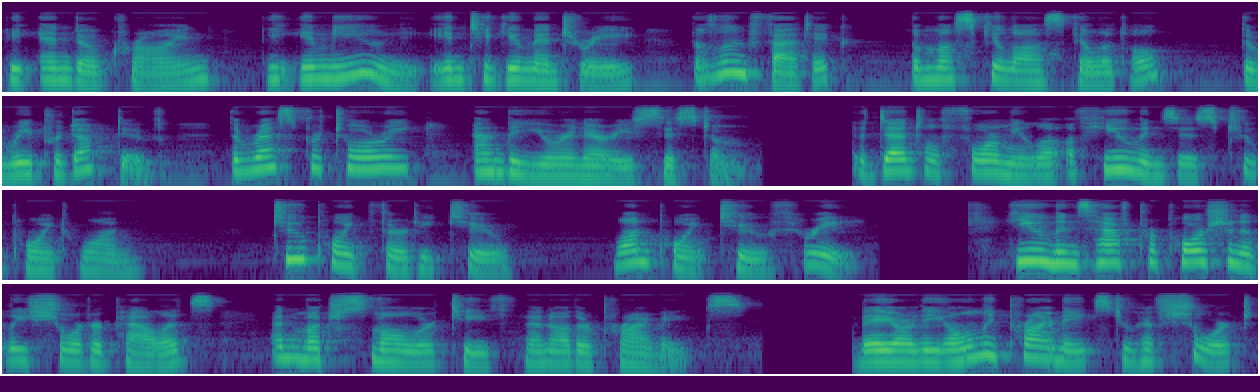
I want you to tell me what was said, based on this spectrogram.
the endocrine, the immune integumentary, the lymphatic, the musculoskeletal, the reproductive, the respiratory, and the urinary system. The dental formula of humans is 2.1, 2.32, 1.23. Humans have proportionately shorter palates and much smaller teeth than other primates. They are the only primates to have short,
